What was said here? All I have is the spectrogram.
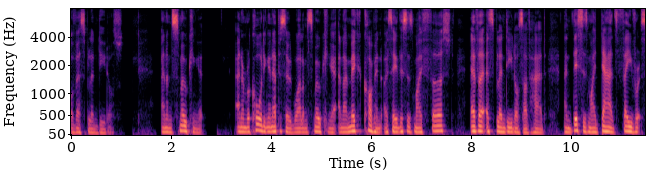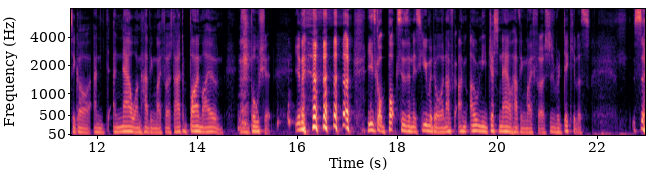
of Esplendidos, and I'm smoking it, and I'm recording an episode while I'm smoking it, and I make a comment. I say, "This is my first ever Esplendidos I've had, and this is my dad's favorite cigar, and and now I'm having my first. I had to buy my own. It's bullshit, you know. He's got boxes in his humidor, and I've I'm only just now having my first. It's ridiculous. So,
